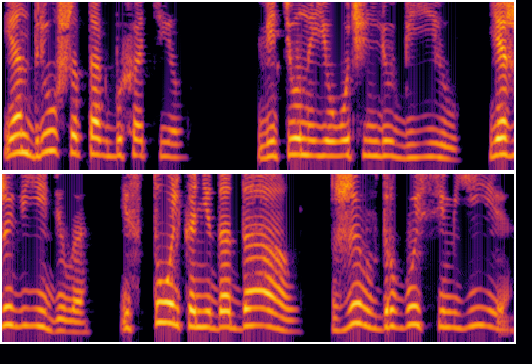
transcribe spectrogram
И Андрюша так бы хотел. Ведь он ее очень любил. Я же видела. И столько не додал. Жил в другой семье.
